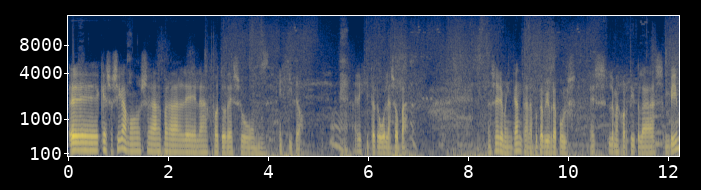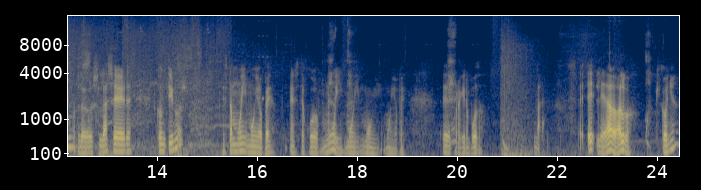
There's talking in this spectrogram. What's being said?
Eh, que eso, sigamos a- para darle la foto de su hijito. Ah, El hijito que huele a sopa. En serio, me encanta la puta Vibra Pulse. Es lo mejorcito. Las BIM, los láser continuos, están muy, muy OP en este juego. Muy, muy, muy, muy OP. Eh, por aquí no puedo. Vale. Eh, eh, le he dado algo. ¿Qué coño?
